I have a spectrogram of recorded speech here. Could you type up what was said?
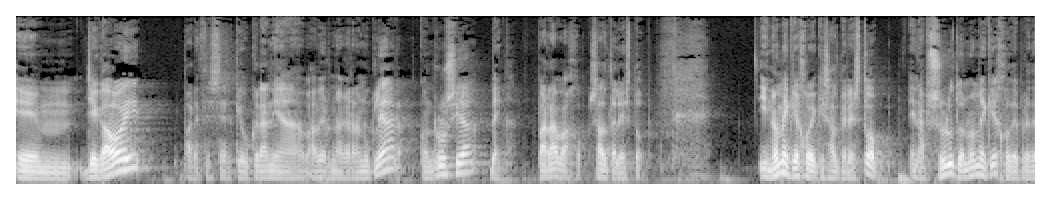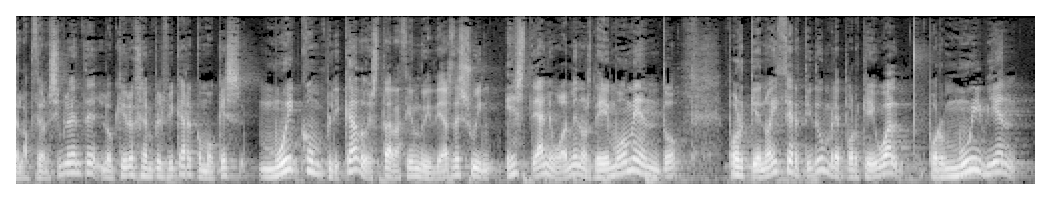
Em, llega hoy, parece ser que Ucrania va a haber una guerra nuclear con Rusia. Venga, para abajo, salta el stop. Y no me quejo de que salte el stop, en absoluto, no me quejo de perder la opción. Simplemente lo quiero ejemplificar como que es muy complicado estar haciendo ideas de swing este año, o al menos de momento, porque no hay certidumbre, porque igual, por muy bien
